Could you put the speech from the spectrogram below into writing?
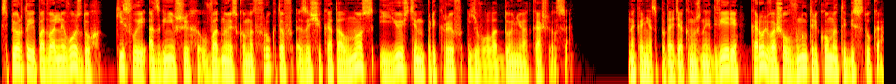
Спертый подвальный воздух, кислый от сгнивших в одной из комнат фруктов, защекотал нос, и Юстин, прикрыв его ладонью, откашлялся. Наконец, подойдя к нужной двери, король вошел внутрь комнаты без стука.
